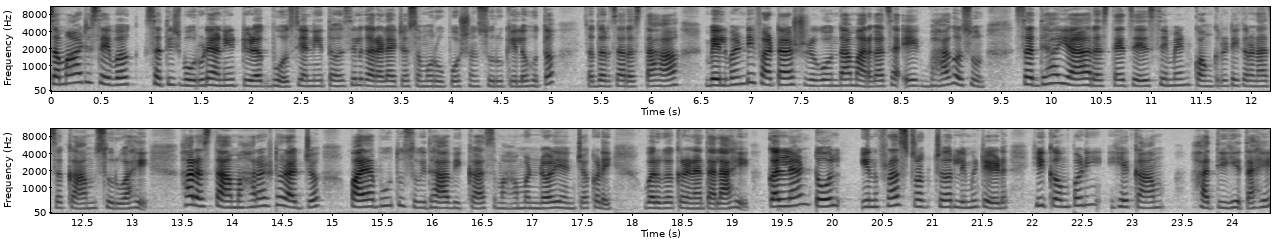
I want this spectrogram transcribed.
समाजसेवक सतीश बोरुडे आणि टिळक भोस यांनी तहसील कार्यालयाच्या समोर उपोषण सुरू केलं होतं. सदरचा रस्ता हा बेलवंडी फाटा श्रीगोंदा मार्गाचा एक भाग असून सध्या या रस्त्याचे सिमेंट कॉन्क्रिटीकरणाचं काम सुरू आहे. हा रस्ता महाराष्ट्र राज्य पायाभूत सुविधा विकास महामंडळ यांच्याकडे वर्ग करण्यात आला आहे. कल्याण टोल इन्फ्रास्ट्रक्चर लिमिटेड ही कंपनी हे काम हाती घेत आहे.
